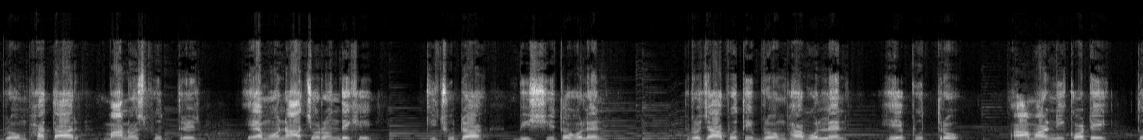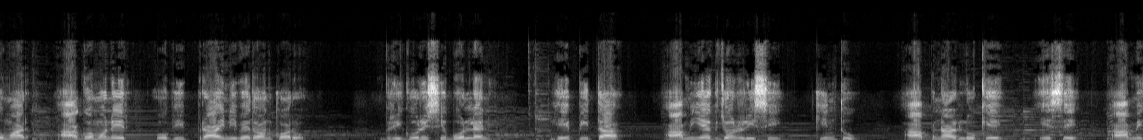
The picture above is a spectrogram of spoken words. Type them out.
ব্রহ্মা তার মানসপুত্রের এমন আচরণ দেখে কিছুটা বিস্মিত হলেন। প্রজাপতি ব্রহ্মা বললেন, হে পুত্র, আমার নিকটে তোমার আগমনের অভিপ্রায় নিবেদন করো। ভৃগু ঋষি বললেন, হে পিতা, আমি একজন ঋষি, কিন্তু আপনার লোকে এসে আমি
